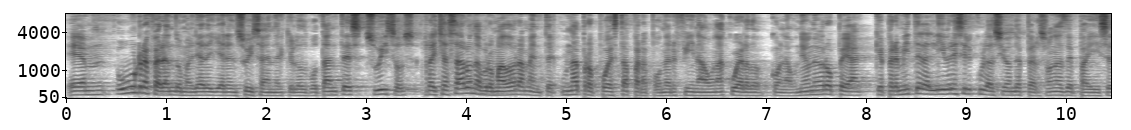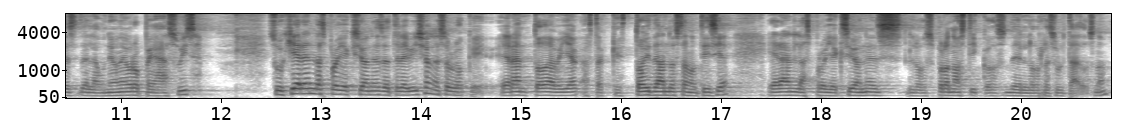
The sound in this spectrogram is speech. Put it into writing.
Em, hubo un referéndum el día de ayer en Suiza en el que los votantes suizos rechazaron abrumadoramente una propuesta para poner fin a un acuerdo con la Unión Europea que permite la libre circulación de personas de países de la Unión Europea a Suiza sugieren las proyecciones de televisión, eso es lo que eran todavía, hasta que estoy dando esta noticia, eran las proyecciones, los pronósticos de los resultados. ¿no?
